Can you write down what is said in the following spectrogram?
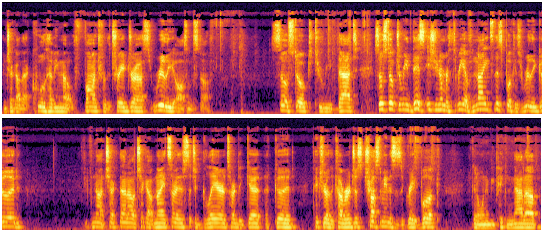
And check out that cool heavy metal font for the trade dress. Really awesome stuff. So stoked to read that. So stoked to read this, issue number three of Nights. This book is really good. If you've not checked that out, check out Nights. Sorry, there's such a glare. It's hard to get a good picture of the cover. Just trust me, this is a great book. You're going to want to be picking that up.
